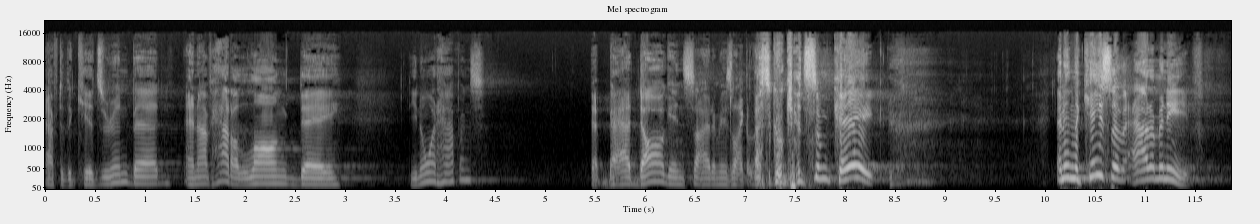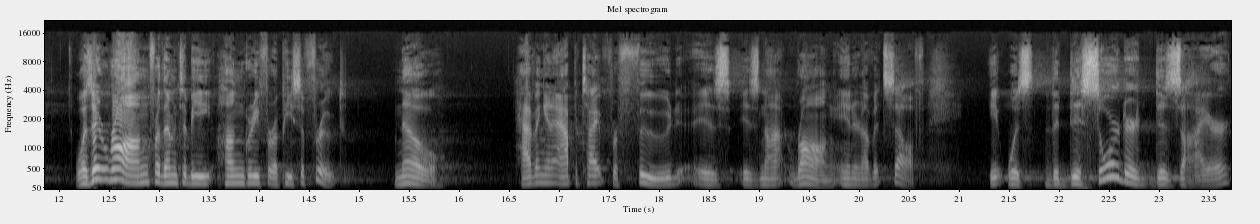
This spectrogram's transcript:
after the kids are in bed, and I've had a long day, you know what happens? That bad dog inside of me is like, let's go get some cake. And in the case of Adam and Eve, was it wrong for them to be hungry for a piece of fruit? No. Having an appetite for food is, is not wrong in and of itself. It was the disordered desire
